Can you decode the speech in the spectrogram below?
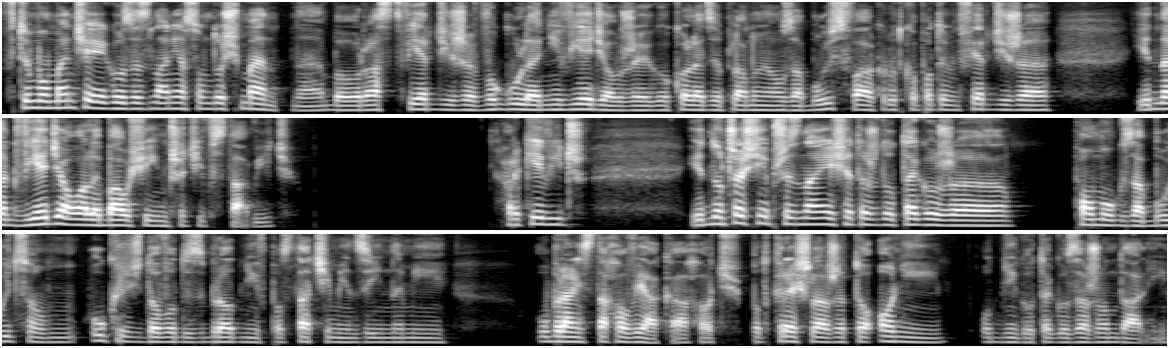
W tym momencie jego zeznania są dość mętne, bo raz twierdzi, że w ogóle nie wiedział, że jego koledzy planują zabójstwo, a krótko potem twierdzi, że jednak wiedział, ale bał się im przeciwstawić. Harkiewicz jednocześnie przyznaje się też do tego, że pomógł zabójcom ukryć dowody zbrodni w postaci m.in. ubrań Stachowiaka, choć podkreśla, że to oni od niego tego zażądali.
